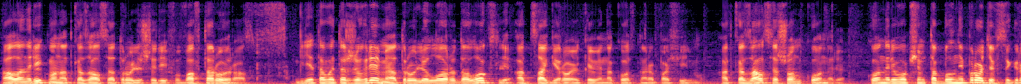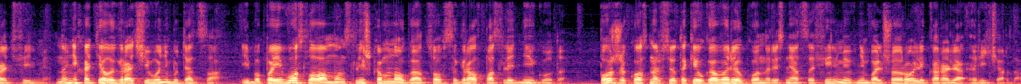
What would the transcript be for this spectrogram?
Алан Рикман отказался от роли шерифа во второй раз. Где-то в это же время от роли Лорда Локсли, отца героя Кевина Костнера по фильму, отказался Шон Коннери. Коннери, в общем-то, был не против сыграть в фильме, но не хотел играть чего-нибудь отца, ибо по его словам он слишком много отцов сыграл в последние годы. Позже Костнер все-таки уговорил Коннери сняться в фильме в небольшой роли короля Ричарда.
